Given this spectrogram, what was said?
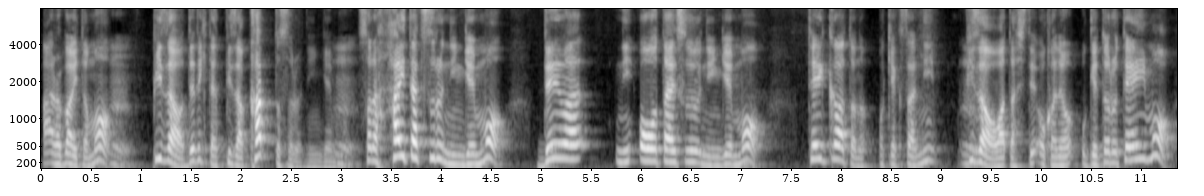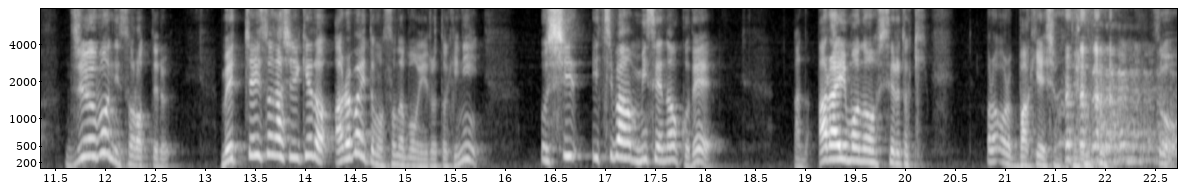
アルバイトも、うん。ピザを出てきたピザをカットする人間も、うん。それ配達する人間も電話に応対する人間もテイクアウトのお客さんにピザを渡してお金を受け取る店員も十分に揃ってる。めっちゃ忙しいけどアルバイトもその分いる時に牛一番店の奥であの洗い物をしてる時。俺俺バケーションって言 う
